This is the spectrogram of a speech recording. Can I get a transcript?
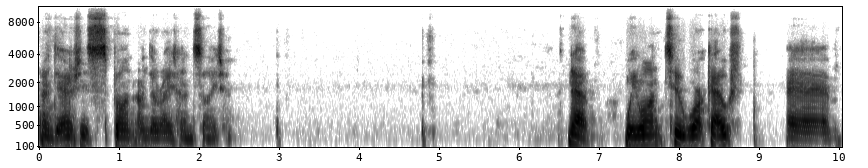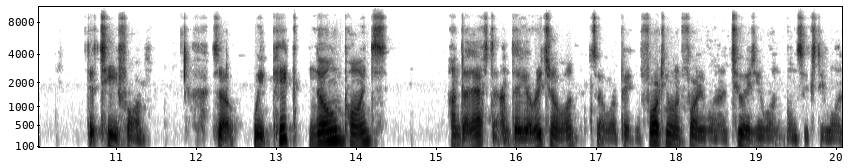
And there it is spun on the right hand side. Now, we want to work out um, the T form. So we pick known points on the left and the original one. So we're picking 41, 41, and 281, 161,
